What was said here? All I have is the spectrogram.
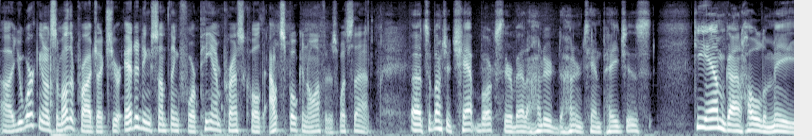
Uh, you're working on some other projects. You're editing something for PM Press called Outspoken Authors. What's that? Uh, it's a bunch of chap books. They're about 100 to 110 pages. PM got hold of me.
